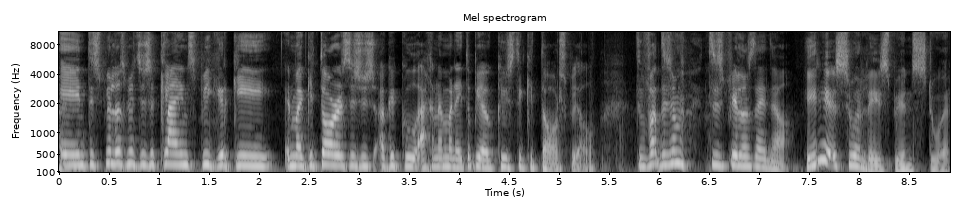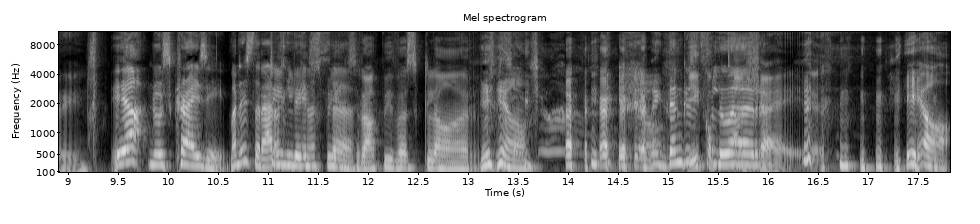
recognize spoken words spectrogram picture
En toe speel ons met soos 'n klein speakertjie en my gitarist is soos okay cool, ek gaan nou maar net op jou akoestiek gitaar speel. Toe vat ons hom, toe speel ons net ja. Hierdie is so 'n lesbian storie. Ja, it was crazy. Maar dis regtig Die die lesbians enigste. rugby was klaar. Ja. Ek dink kom verloor. Ja.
